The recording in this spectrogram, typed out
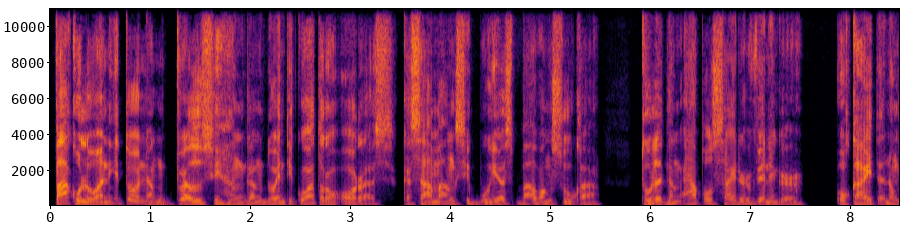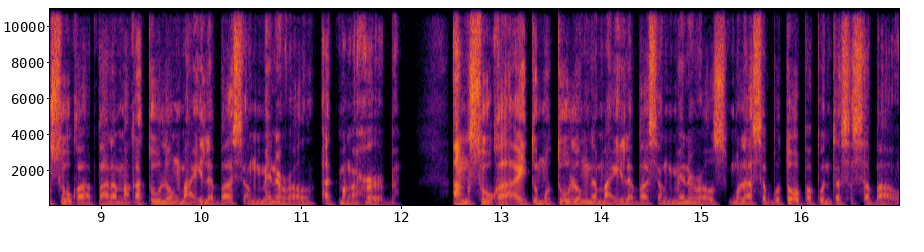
Pakuluan ito ng 12 hanggang 24 oras kasama ang sibuyas bawang suka tulad ng apple cider vinegar o kahit anong suka para makatulong mailabas ang mineral at mga herb. Ang suka ay tumutulong na mailabas ang minerals mula sa buto papunta sa sabaw.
